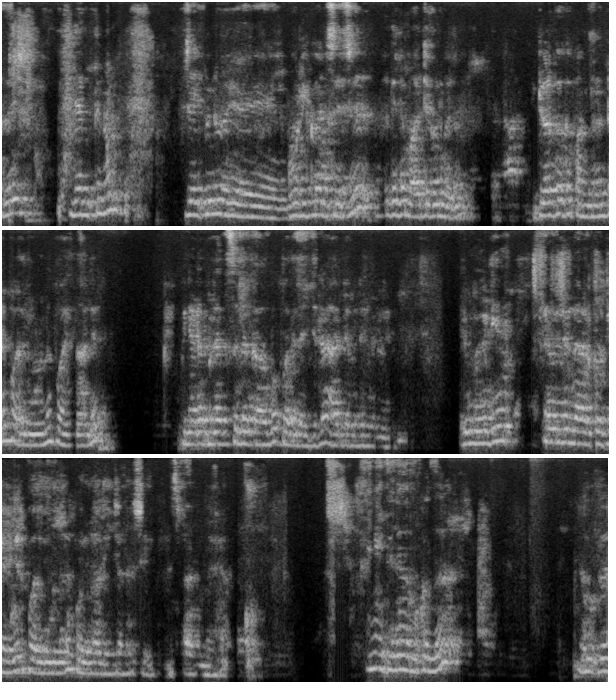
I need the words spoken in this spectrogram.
അത് ലെങ്ത്തിനും ഷേപ്പിനും ബോഡിക്കും അനുസരിച്ച് ഇതിന്റെ മാറ്റങ്ങൾ വരും. കുട്ടികൾക്കൊക്കെ പന്ത്രണ്ട് പതിമൂന്ന് പതിനാല് പിന്നെ ബ്ലഡ്സിലൊക്കെ ആകുമ്പോൾ പതിനഞ്ചര ആ ലെവലിൽ വരും. ഒരു മീഡിയം ലെവലിലുള്ള ആൾക്കൊക്കെ ആണെങ്കിൽ പതിമൂന്നര പതിനാല് ഇഞ്ചാണ് ഷേപ്പിന് സ്ഥാനം വരിക. ഇനി ഇതിനെ നമുക്കൊന്ന് നമുക്ക്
